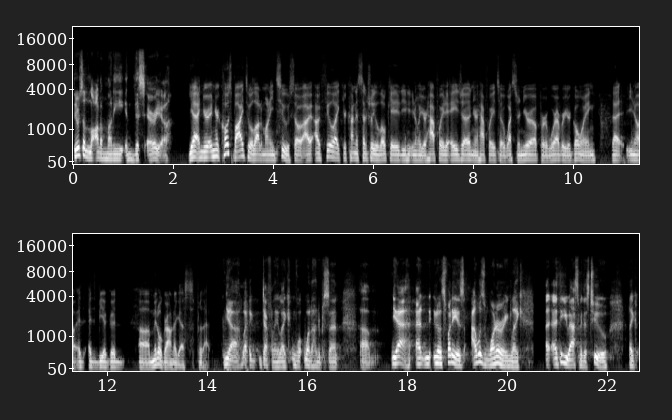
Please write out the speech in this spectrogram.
there's a lot of money in this area yeah, and you're and you're close by to a lot of money too. So I, I feel like you're kind of centrally located. You, you know, you're halfway to Asia and you're halfway to Western Europe or wherever you're going. That you know, it, would be a good uh, middle ground, I guess, for that. Yeah, like definitely, like 100. Um, percent Yeah, and you know, it's funny is I was wondering, like, I think you asked me this too, like,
